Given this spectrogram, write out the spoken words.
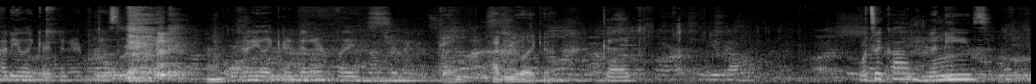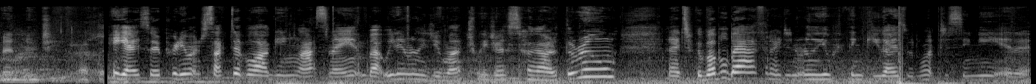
How do you like your dinner place? How do you like your dinner place? Good. How do you like it? Good. What's it called? Vinny's? Vanucchi. Hey guys, so I pretty much sucked at vlogging last night, but we didn't really do much. We just hung out at the room, and I took a bubble bath, and I didn't really think you guys would want to see me in a,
